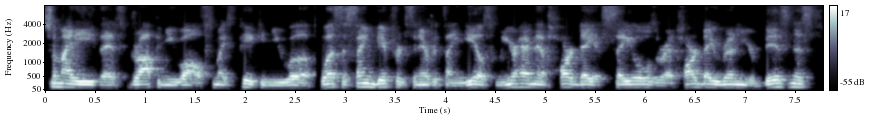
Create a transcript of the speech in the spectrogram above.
somebody that's dropping you off, somebody's picking you up. Well, it's the same difference in everything else. When you're having that hard day at sales or a hard day running your business,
